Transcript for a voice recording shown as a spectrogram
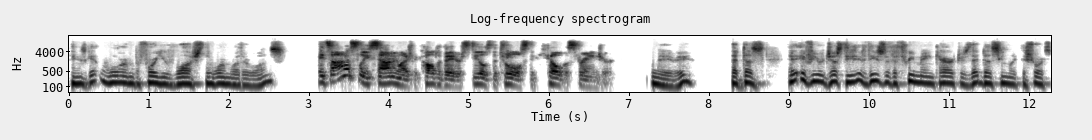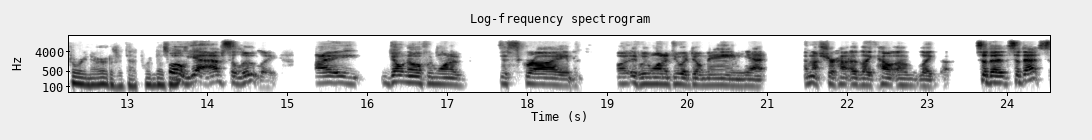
Things get warm before you've washed the warm weather ones. It's honestly sounding like the cultivator steals the tools to kill the stranger. Maybe. That does if you're just these if these are the three main characters that does seem like the short story narrative at that point doesn't oh it? yeah absolutely. I don't know if we want to describe uh, if we want to do a domain yet. I'm not sure how like how um, like uh, so the so that's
